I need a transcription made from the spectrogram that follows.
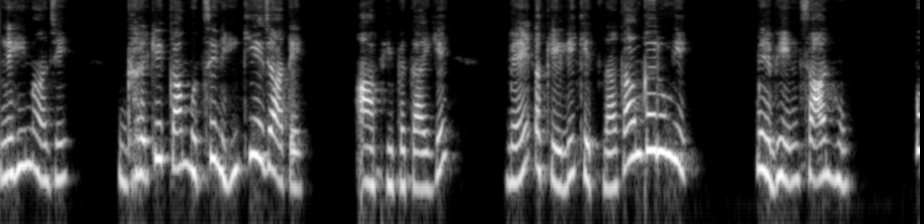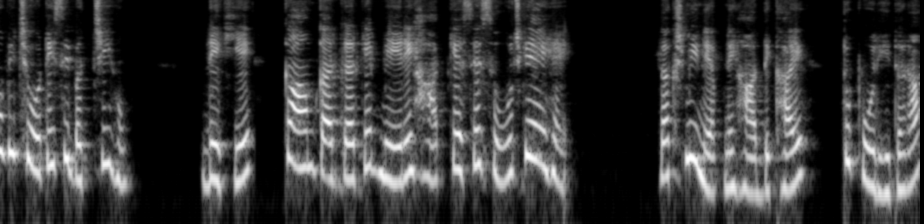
नहीं माँ जी घर के काम मुझसे नहीं किए जाते। आप ही बताइए मैं अकेली कितना काम करूँगी? मैं भी इंसान हूँ। वो भी छोटी सी बच्ची हूँ। देखिए, काम कर कर के मेरे हाथ कैसे सूज गए हैं। लक्ष्मी ने अपने हाथ दिखाए तो पूरी तरह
